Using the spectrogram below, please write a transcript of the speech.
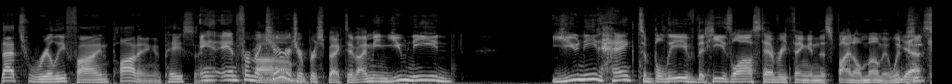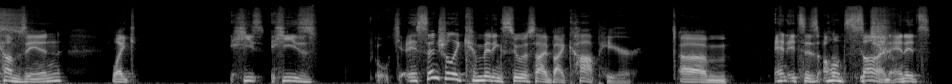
that's really fine plotting and pacing and, and from a character Um, perspective, I mean, you need you need Hank to believe that he's lost everything in this final moment. When Yes. Pete comes in, like he's he's essentially committing suicide by cop here. Um and it's his own son and it's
